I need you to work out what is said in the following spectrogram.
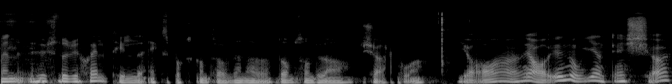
Men hur står du själv till Xbox-kontrollen och de som du har kört på? Ja, jag har ju nog egentligen kört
